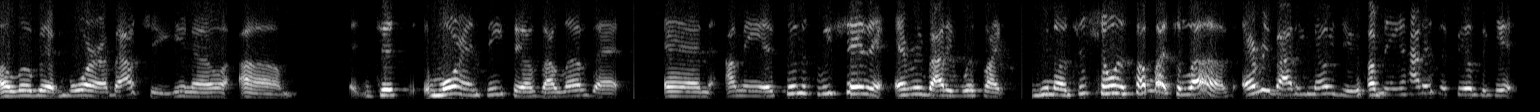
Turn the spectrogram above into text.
a little bit more about you, you know, um, just more in details. I love that. And I mean, as soon as we shared it, everybody was like, you know, just showing so much love. Everybody knows you. I mean, how does it feel to get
